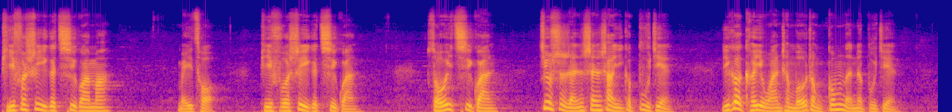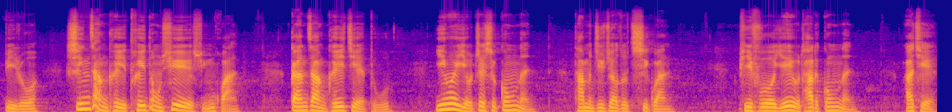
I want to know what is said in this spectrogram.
皮肤是一个器官吗？没错，皮肤是一个器官。所谓器官，就是人身上一个部件，一个可以完成某种功能的部件。比如，心脏可以推动血液循环，肝脏可以解毒，因为有这些功能，它们就叫做器官。皮肤也有它的功能，而且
